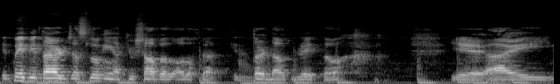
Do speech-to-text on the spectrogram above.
It made me tired just looking at you shovel all of that. It turned out great though. yeah, I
